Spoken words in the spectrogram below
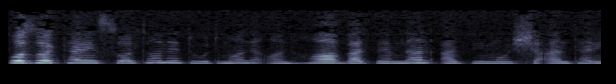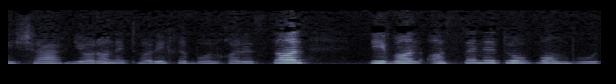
بزرگترین سلطان دودمان آنها و ضمنا عظیم و شعنترین شهریاران تاریخ بلغارستان ایوان آسن دوم بود.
